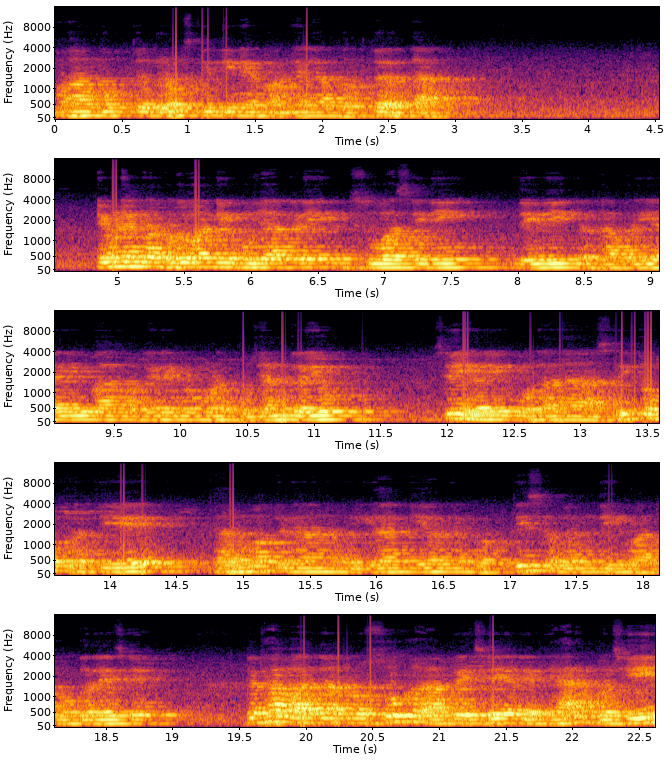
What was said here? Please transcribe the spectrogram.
મહામુક્ત બ્રહ્મ સ્થિતિને પામેલા ભક્ત હતા. એમણે પણ ભગવાનની પૂજા કરી, સુવાસિની દેવી તથા વરિયાળી બા વગેરેનું પણ પૂજન કર્યું. શ્રી હરિ પોતાના આશ્રિતો પ્રત્યે ધર્મ જ્ઞાન વૈરાગ્ય અને ભક્તિ સંબંધી વાતો કરે છે. કથા વાર્તાનું સુખ આપે છે અને ત્યાર પછી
